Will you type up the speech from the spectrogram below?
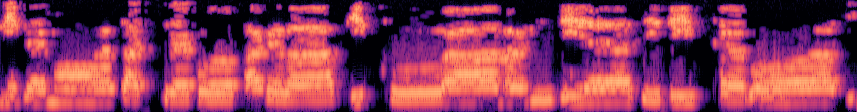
නිගමෝ සත්‍රකෝ භගවා භික්ඛු ආමන්ත්‍යසි භික්ඛවෝති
